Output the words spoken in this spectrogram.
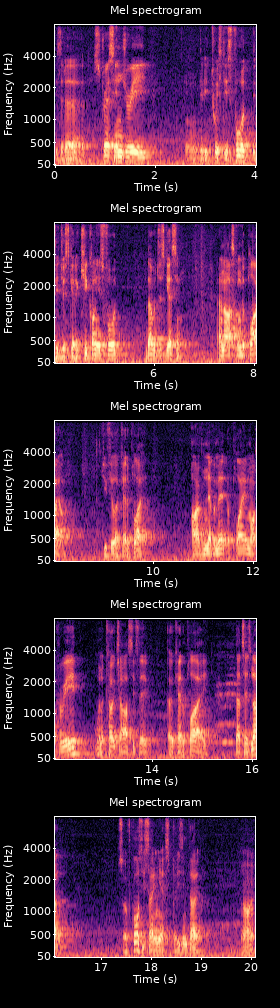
is it a stress injury? Did he twist his foot? Did he just get a kick on his foot? They were just guessing and asking the player, Do you feel okay to play? I've never met a player in my career when a coach asks if they're okay to play that says no. So, of course, he's saying yes, but he's in pain. Right?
